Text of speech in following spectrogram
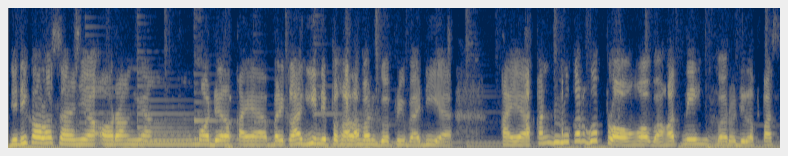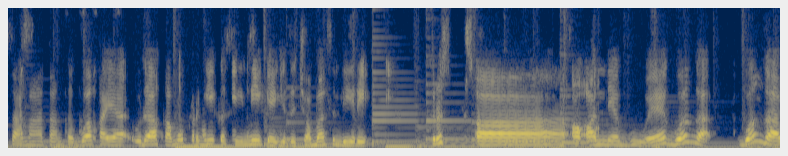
Jadi kalau misalnya orang yang model kayak balik lagi ini pengalaman gue pribadi ya kayak kan dulu kan gue plongo banget nih baru dilepas sama tante gue kayak udah kamu pergi ke sini kayak gitu coba sendiri. Terus uh, onnya gue gue nggak gue nggak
